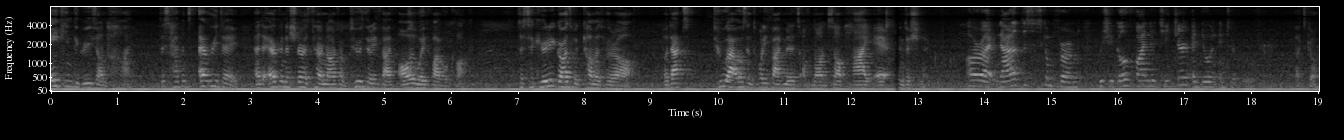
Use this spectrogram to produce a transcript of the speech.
18 degrees on high. This happens every day, and the air conditioner is turned on from 2.35 all the way to 5 o'clock. The security guards would come and turn it off, but that's 2 hours and 25 minutes of non-stop high air conditioning. Alright, now that this is confirmed, we should go find the teacher and do an interview with her. Let's go.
